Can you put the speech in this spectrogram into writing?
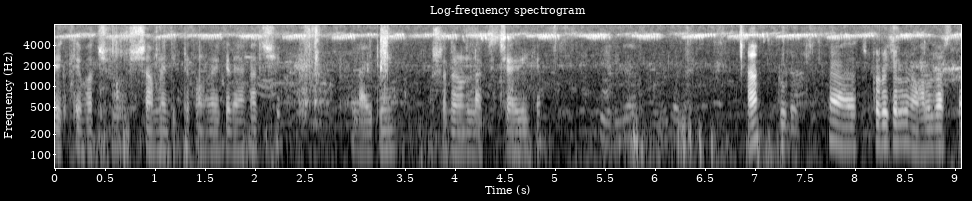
দেখতে পাচ্ছ সামনের দিকটা তোমাদেরকে দেখাচ্ছি। লাইটিং অসাধারণ লাগছে চারিদিকে। হ্যাঁ? টোটো হ্যাঁ টোটো চলবে না ভালো রাস্তা।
